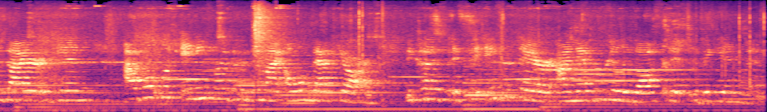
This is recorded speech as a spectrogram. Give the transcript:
desire again, I won't look any further than my own backyard, because if it isn't there, I never really lost it to begin with.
